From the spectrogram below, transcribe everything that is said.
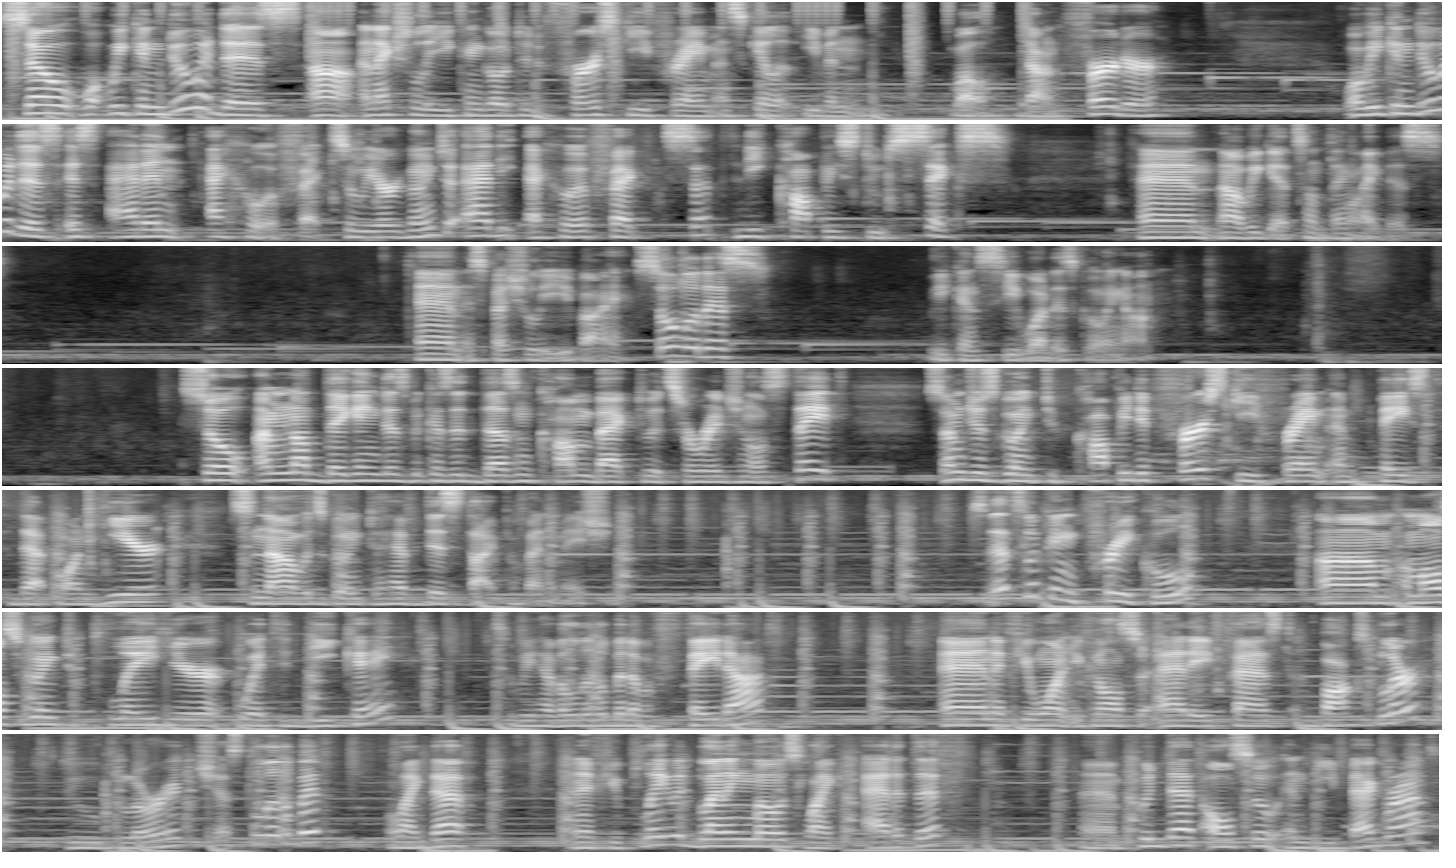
So what we can do with this, uh, and actually you can go to the first keyframe and scale it even, well, down further. What we can do with this is add an echo effect. So we are going to add the echo effect, set the copies to six, and now we get something like this. And especially I solo this, we can see what is going on. So I'm not digging this because it doesn't come back to its original state. So I'm just going to copy the first keyframe and paste that one here. So now it's going to have this type of animation. So that's looking pretty cool. Um, I'm also going to play here with decay. So we have a little bit of a fade out. And if you want, you can also add a fast box blur to blur it just a little bit like that. And if you play with blending modes like additive, and put that also in the background,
